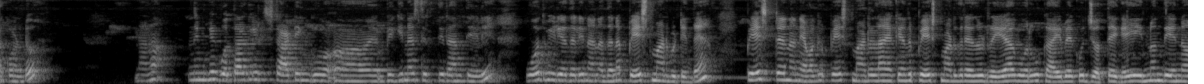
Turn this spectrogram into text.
ತಗೊಂಡು, ನಾನು ನಿಮಗೆ ಗೊತ್ತಾಗಲಿ ಸ್ಟಾರ್ಟಿಂಗು ಬಿಗಿನರ್ಸ್ ಇರ್ತೀರಾ ಅಂತೇಳಿ ಓದ್ ವಿಡಿಯೋದಲ್ಲಿ ನಾನು ಅದನ್ನು ಪೇಸ್ಟ್ ಮಾಡಿಬಿಟ್ಟಿದ್ದೆ. ಪೇಸ್ಟ್ ನಾನು ಯಾವಾಗಲೂ ಪೇಸ್ಟ್ ಮಾಡಲ್ಲ, ಯಾಕೆಂದರೆ ಪೇಸ್ಟ್ ಮಾಡಿದ್ರೆ ಅದು ಡ್ರೈ ಆಗೋವರೆಗೂ ಕಾಯಬೇಕು. ಜೊತೆಗೆ ಇನ್ನೊಂದು ಏನು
